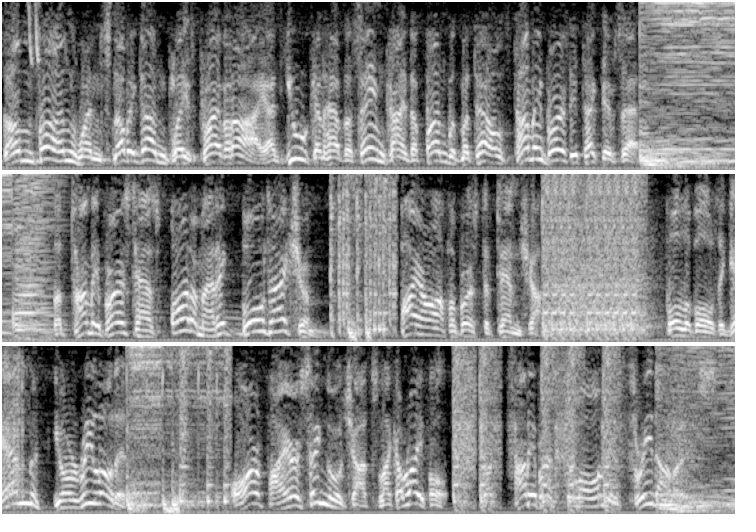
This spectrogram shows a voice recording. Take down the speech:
Some fun when Snubby Gun plays Private Eye, and you can have the same kind of fun with Mattel's Tommy Burst Detective Set. The Tommy Burst has automatic bolt action. Fire off a burst of 10 shots. Pull the bolt again, you're reloaded. Or fire single shots like a rifle. The Tommy Burst alone is $3.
